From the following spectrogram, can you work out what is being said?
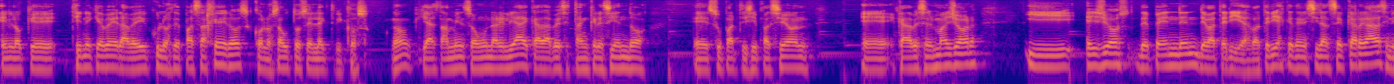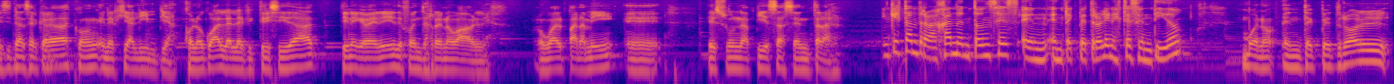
en lo que tiene que ver a vehículos de pasajeros con los autos eléctricos, ¿no? que ya también son una realidad y cada vez están creciendo su participación eh, cada vez es mayor y ellos dependen de baterías, baterías que necesitan ser cargadas y necesitan ser cargadas con energía limpia, con lo cual la electricidad tiene que venir de fuentes renovables, lo cual para mí eh, es una pieza central. ¿En qué están trabajando entonces en, en Tecpetrol en este sentido? Bueno, en Tecpetrol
